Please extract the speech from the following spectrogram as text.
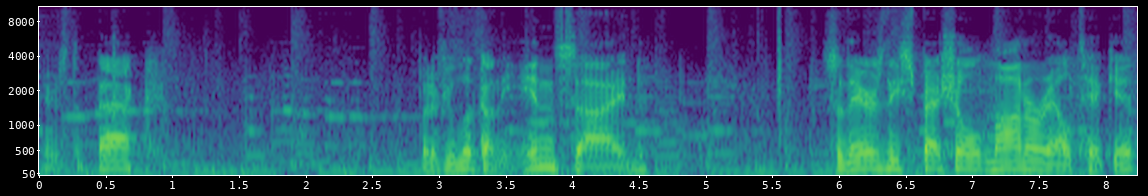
Here's the back. But if you look on the inside, so there's the special monorail ticket.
